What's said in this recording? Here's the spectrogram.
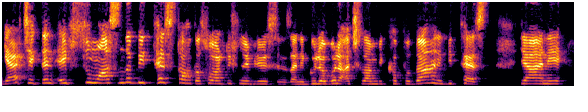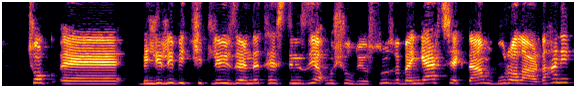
gerçekten Epsumo aslında bir test tahtası olarak düşünebilirsiniz. Hani globale açılan bir kapıda hani bir test. Yani çok eee, belirli bir kitle üzerinde testinizi yapmış oluyorsunuz ve ben gerçekten buralarda hani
